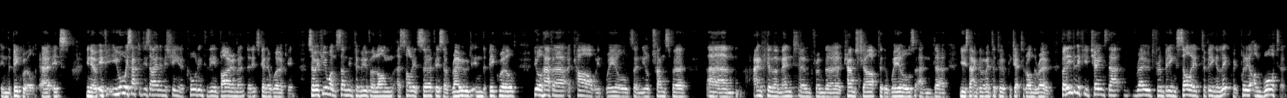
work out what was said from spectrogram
in the big world. Uh, it's you know, if you always have to design a machine according to the environment that it's going to work in. So if you want something to move along a solid surface, a road in the big world, you'll have a, a car with wheels and you'll transfer um, angular momentum from the camshaft to the wheels and uh, use that angular momentum to project it on the road. But even if you change that road from being solid to being a liquid, put it on water,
